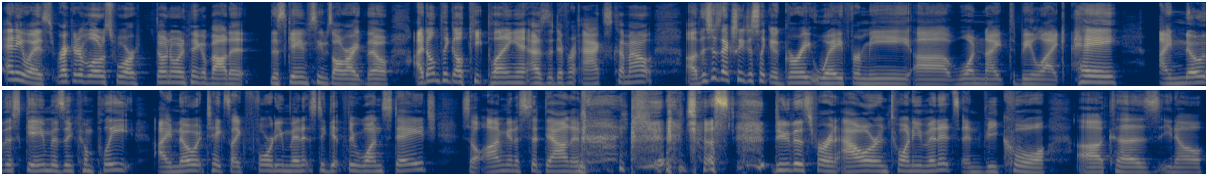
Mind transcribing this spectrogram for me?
anyways, Record of Lodoss War. Don't know anything about it. This game seems all right though. I don't think I'll keep playing it as the different acts come out. Uh, this is actually just like a great way for me uh, one night to be like, hey, I know this game isn't complete. I know it takes like 40 minutes to get through one stage, so I'm gonna sit down and just do this for an hour and 20 minutes and be cool. Uh, cause you know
